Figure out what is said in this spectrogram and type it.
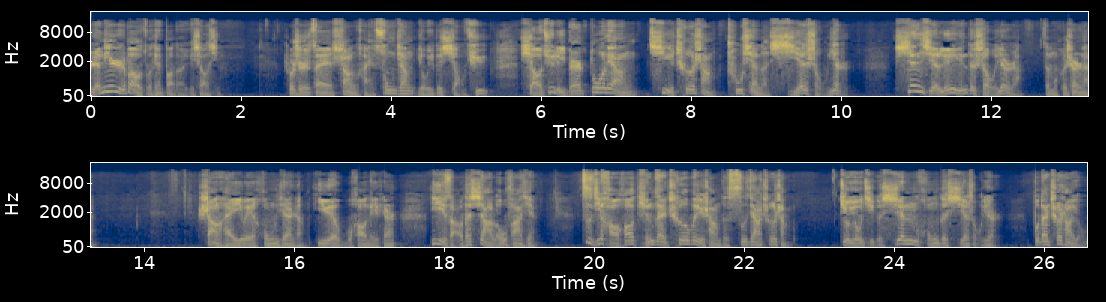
人民日报昨天报道一个消息，说是在上海松江有一个小区，小区里边多辆汽车上出现了血手印儿，鲜血淋淋的手印儿啊，怎么回事呢？上海一位洪先生，一月五号那天一早他下楼发现，自己好好停在车位上的私家车上，就有几个鲜红的血手印儿，不但车上有，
